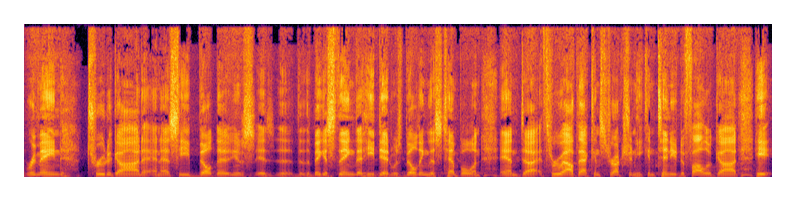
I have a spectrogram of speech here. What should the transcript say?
remained true to God, and as he built the, the, the biggest thing that he did was building this temple, and, and uh, throughout that construction, he continued to follow God. He,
